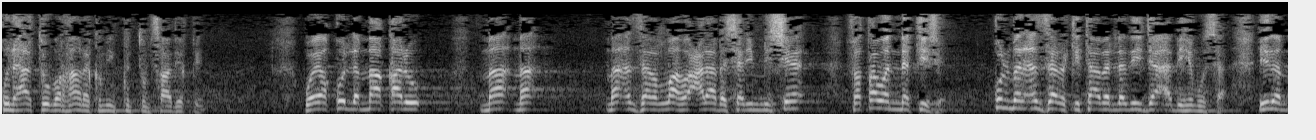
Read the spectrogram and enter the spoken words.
قل هاتوا برهانكم إن كنتم صادقين. ويقول لما قالوا ما ما ما أنزل الله على بشر من شيء فطوى النتيجة. قل من أنزل الكتاب الذي جاء به موسى. إذا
